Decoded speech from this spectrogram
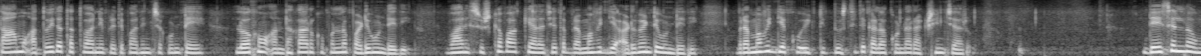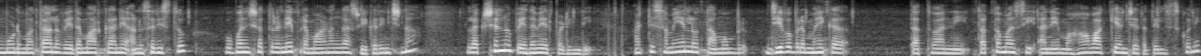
తాము అద్వైత తత్వాన్ని ప్రతిపాదించకుంటే లోకం అంధకార కుపంలో పడి ఉండేది. వారి శుష్కవాక్యాల చేత బ్రహ్మ విద్య అడుగంటి ఉండేది. బ్రహ్మ విద్యకు ఇట్టి దుస్థితి కలగకుండా రక్షించారు. దేశంలో మూడు మతాలు వేద మార్గాన్ని అనుసరిస్తూ ఉపనిషత్తులనే ప్రమాణంగా స్వీకరించినా లక్ష్యంలో భేదం ఏర్పడింది. అట్టి సమయంలో తాము జీవబ్రహ్మైక తత్వాన్ని తత్వమసి అనే మహావాక్యం చేత తెలుసుకొని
